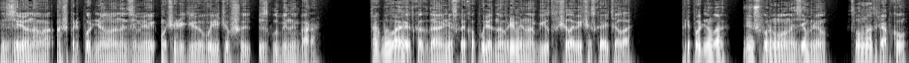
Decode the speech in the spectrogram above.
Зеленого аж приподняла над землей очередью, вылетевшей из глубины бара. Так бывает, когда несколько пуль одновременно бьют в человеческое тело приподняла и швырнула на землю, словно тряпку,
